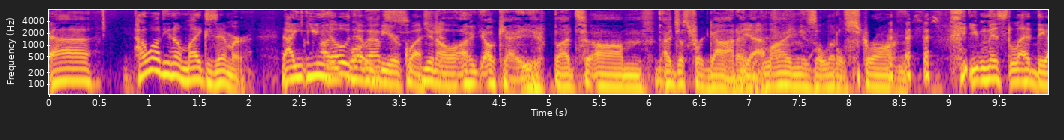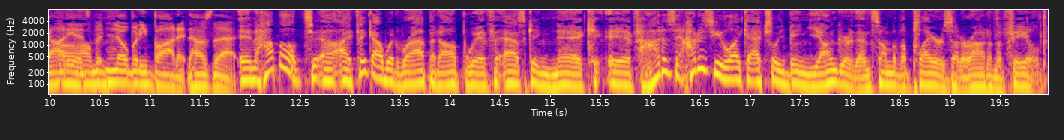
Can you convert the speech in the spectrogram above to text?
uh, how well do you know Mike Zimmer? Now, you I- know well, that would be your question. You know, I, okay, but um, I just forgot it. Yeah. Lying is a little strong. You misled the audience, Um, but nobody bought it. How's that? And how about? Uh, I think I would wrap it up with asking Nick if how does how does he like actually being younger than some of the players that are out in the field?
